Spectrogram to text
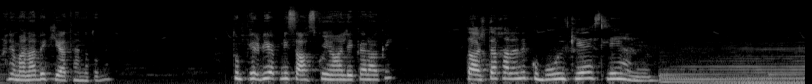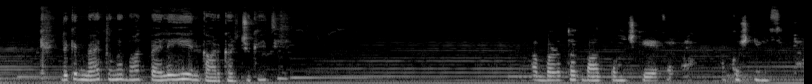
मैंने मना भी किया था ना तुम्हें। तुम फिर भी अपनी सास को यहाँ लेकर आ गई? साजदा खाला ने कबूल किया इसलिए आई हूँ। लेकिन मैं तुम्हें बहुत पहले ही इनकार कर चुकी थी। अब बड़ों तक बात पहुँच गई है फिर अब कुछ नहीं हो सकता।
